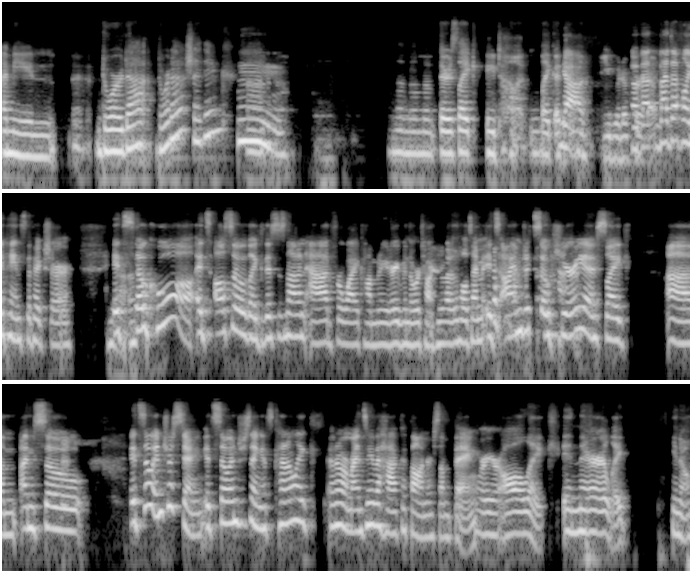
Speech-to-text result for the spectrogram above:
I mean, DoorDash. DoorDash. I think. Um, Mm. there's like a ton, like a Yeah. ton you would have Oh, heard that, of. that definitely paints the picture. It's so cool. It's also like this is not an ad for Y Combinator, even though we're talking about it the whole time. It's I'm just so curious. Like, um, I'm so it's so interesting. It's so interesting. It's kind of like I don't know, it reminds me of a hackathon or something where you're all like in there, like you know,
